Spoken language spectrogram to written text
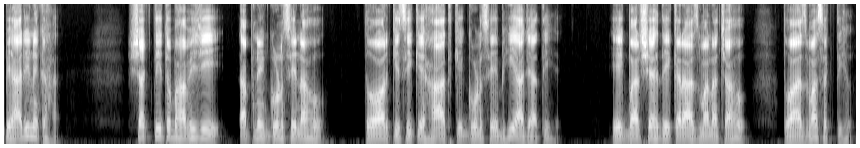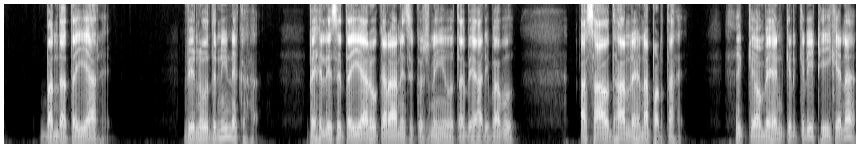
बिहारी ने कहा, शक्ति तो भाभी जी, अपने गुण से ना हो तो और किसी के हाथ के गुण से भी आ जाती है। एक बार शह देकर आजमाना चाहो तो आजमा सकती हो। बंदा तैयार है। विनोदनी ने कहा पहले से तैयार होकर आने से कुछ नहीं होता बिहारी बाबू। असावधान रहना पड़ता है। क्यों बहन, किरकिरी ठीक है ना?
